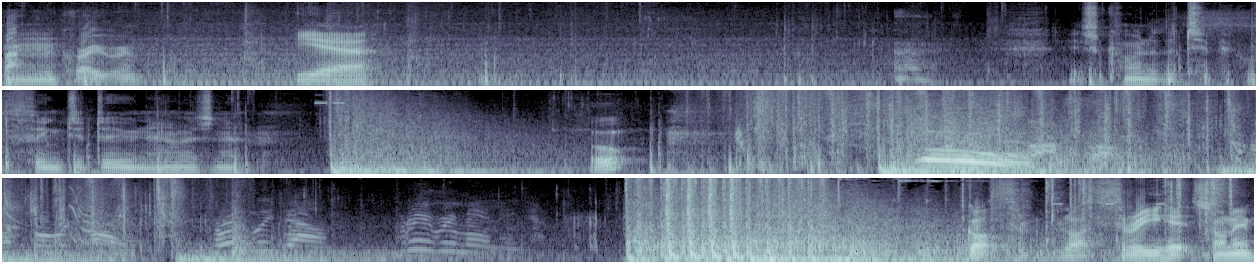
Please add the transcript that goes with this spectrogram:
Back in the hmm. crate room. Yeah. It's kind of the typical thing to do now, isn't it? Oh. Whoa! Hostile retired. Berkeley down. Three remaining. Got th- like three hits on him.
